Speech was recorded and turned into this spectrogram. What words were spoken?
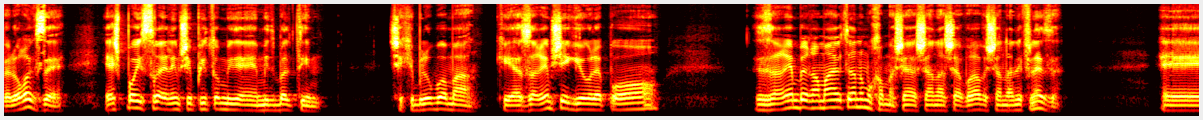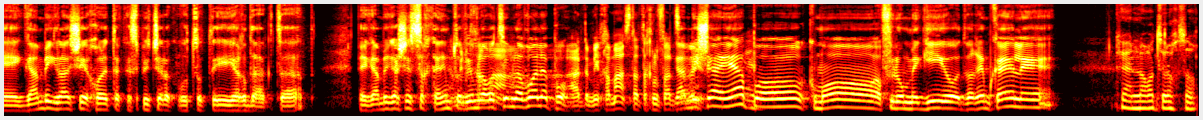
ולא רק זה, יש פה ישראלים שפתאום אה, מתבלטים, שקיבלו במה, כי הזרים שהגיעו לפה, זה זרים ברמה יותר נמוכה מאשר השנה שעברה ושנה לפני זה. אה, גם בגלל שיכולת הכספית של הקבוצות היא ירדה קצת, וגם בגלל ששחקנים טובים לא המלחמה- רוצים לבוא לפה. המלחמה עשתה תחלופת גם מי זרים. שהיה פה, כמו אפילו מגי או דברים כאלה, כן, לא רצו לחזור.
